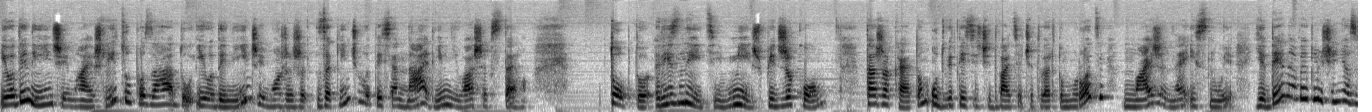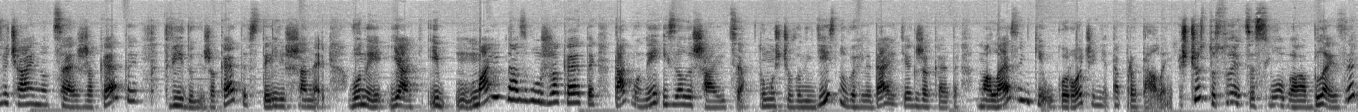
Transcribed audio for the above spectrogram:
і один і інший має шліцу позаду, і один і інший може закінчуватися на рівні ваших стегон. Тобто різниці між піджаком та жакетом у 2024 році майже не існує. Єдине виключення, звичайно, це жакети, твідові жакети в стилі Шанель. Вони як і мають назву жакети, так вони і залишаються, тому що вони дійсно виглядають як жакети, малесенькі, укорочені та приталені. Що стосується слова блейзер,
